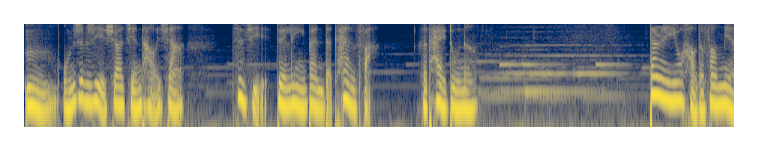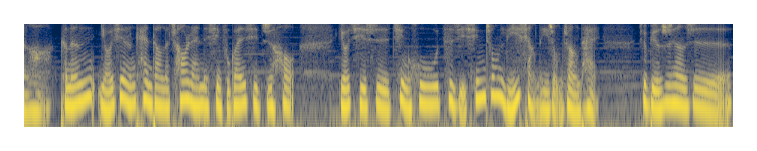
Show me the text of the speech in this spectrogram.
嗯，我们是不是也需要检讨一下自己对另一半的看法和态度呢？当然也有好的方面啊，可能有一些人看到了超然的幸福关系之后。尤其是近乎自己心中理想的一种状态，就比如说像是，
